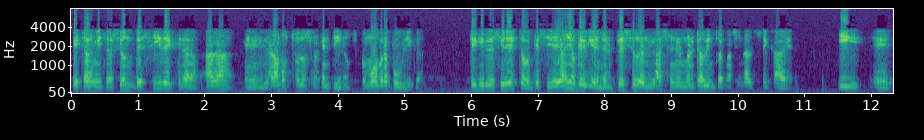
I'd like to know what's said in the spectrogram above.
esta administración decide que la haga, eh, hagamos todos los argentinos, como obra pública. ¿Qué quiere decir esto? Que si el año que viene el precio del gas en el mercado internacional se cae y eh,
